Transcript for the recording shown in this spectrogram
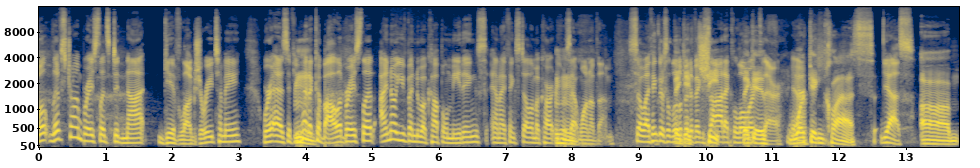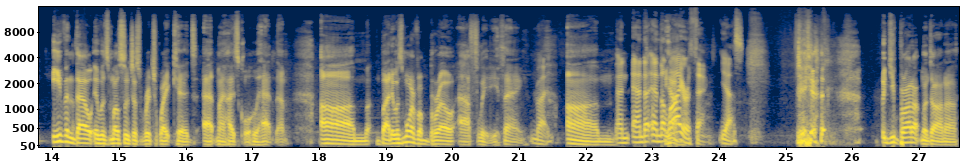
Well, Livestrong bracelets did not give luxury to me. Whereas if you had a Kabbalah bracelet, I know you've been to a couple meetings, and I think Stella McCartney was at one of them. So I think there's a little bit of exotic gave there. Yeah. Working class. Yes. Um, even though it was mostly just rich white kids at my high school who had them. Um, but it was more of a bro athlete thing. Right. Um. And and and the yeah. liar thing. Yes. you brought up Madonna,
